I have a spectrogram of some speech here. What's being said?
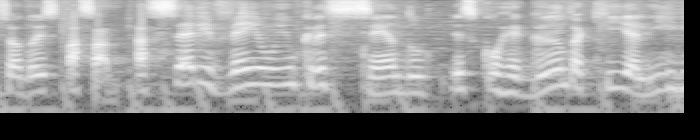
CO2 passado. A série vem e crescendo, escorregando aqui e ali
